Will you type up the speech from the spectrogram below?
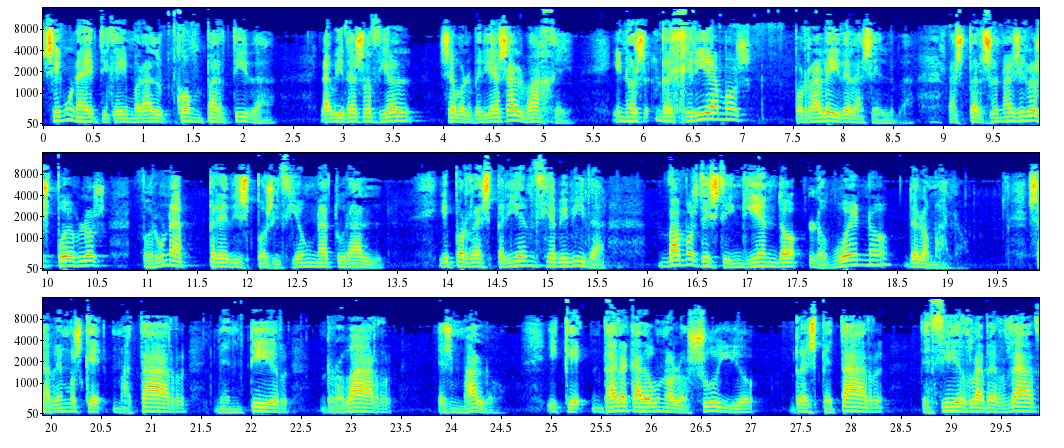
Sin una ética y moral compartida, la vida social se volvería salvaje y nos regiríamos por la ley de la selva, las personas y los pueblos por una predisposición natural, y por la experiencia vivida vamos distinguiendo lo bueno de lo malo. Sabemos que matar, mentir, robar es malo y que dar a cada uno lo suyo, respetar, decir la verdad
